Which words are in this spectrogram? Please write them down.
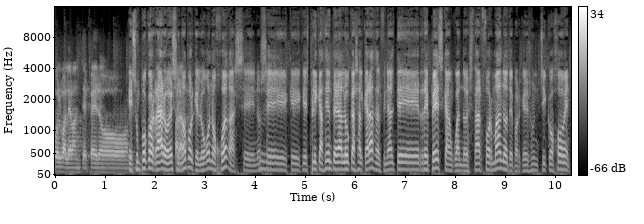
vuelvo a Levante, pero... Es un poco raro eso, Para- ¿no? Porque luego no juegas. Eh, no sé qué, qué explicación te da Lucas Alcaraz. Al final te repescan cuando estás formándote porque eres un chico joven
